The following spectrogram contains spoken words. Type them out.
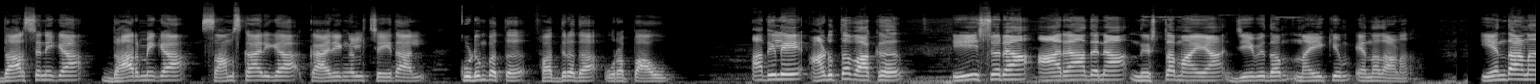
ദാർശനിക ധാർമ്മിക സാംസ്കാരിക കാര്യങ്ങൾ ചെയ്താൽ കുടുംബത്ത് ഭദ്രത ഉറപ്പാവും. അതിലെ അടുത്ത വാക്ക് ഈശ്വര ആരാധന നിഷ്ഠമായ ജീവിതം നയിക്കും എന്നതാണ്. എന്താണ്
